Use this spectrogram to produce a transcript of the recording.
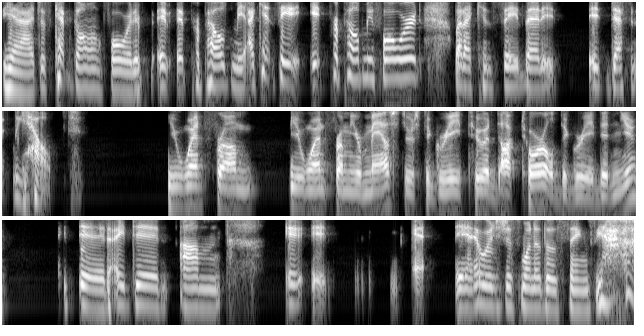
yeah, I just kept going forward. It, it, it, propelled me. I can't say it propelled me forward, but I can say that it it definitely helped. You went from you went from your master's degree to a doctoral degree, didn't you? I did. I did. Um, it, it eh, it was just one of those things. Yeah,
